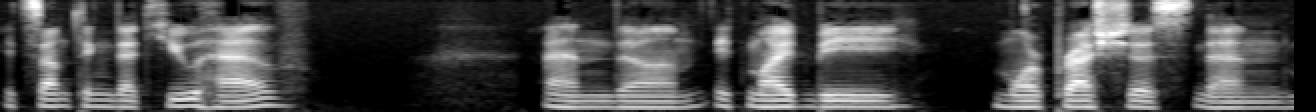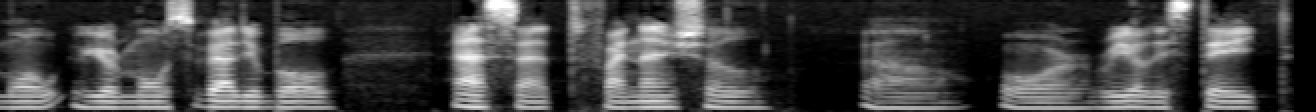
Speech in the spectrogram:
It's something that you have, and um, it might be more precious than your most valuable asset, financial uh, or real estate.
